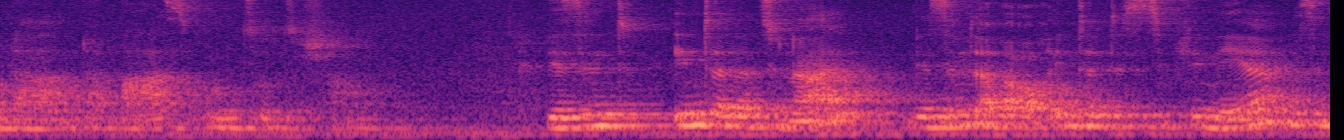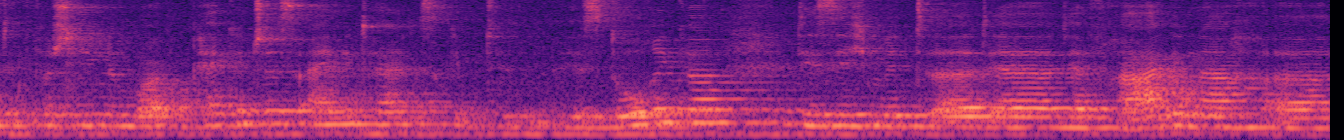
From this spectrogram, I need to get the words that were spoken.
oder, oder Bars, um zuzuschauen. Wir sind international, wir sind aber auch interdisziplinär. Wir sind in verschiedene Work Packages eingeteilt. Es gibt Historiker, die sich mit äh, der, der Frage nach, äh,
